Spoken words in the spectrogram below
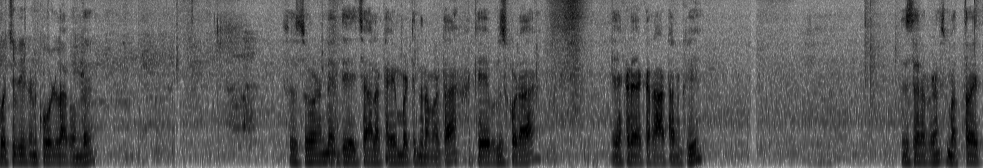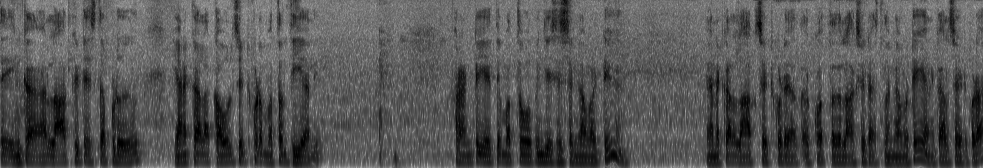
బొచ్చు బీకని కోల్డ్ లాగా ఉంది. సో చూడండి ఇది చాలా టైం పట్టిందనమాట. కేబుల్స్ కూడా ఎక్కడెక్కడ రావటానికి. చూసారా ఫ్రెండ్స్? మొత్తం అయితే ఇంకా లాక్ కిట్ వేసేటప్పుడు వెనకాల కౌల్ సెట్ కూడా మొత్తం తీయాలి. ఫ్రంట్ అయితే మొత్తం ఓపెన్ చేసేసాం కాబట్టి వెనకాల లాక్ సెట్ కూడా కొత్త లాక్ సెట్ వేస్తున్నాం కాబట్టి వెనకాల సైడ్ కూడా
